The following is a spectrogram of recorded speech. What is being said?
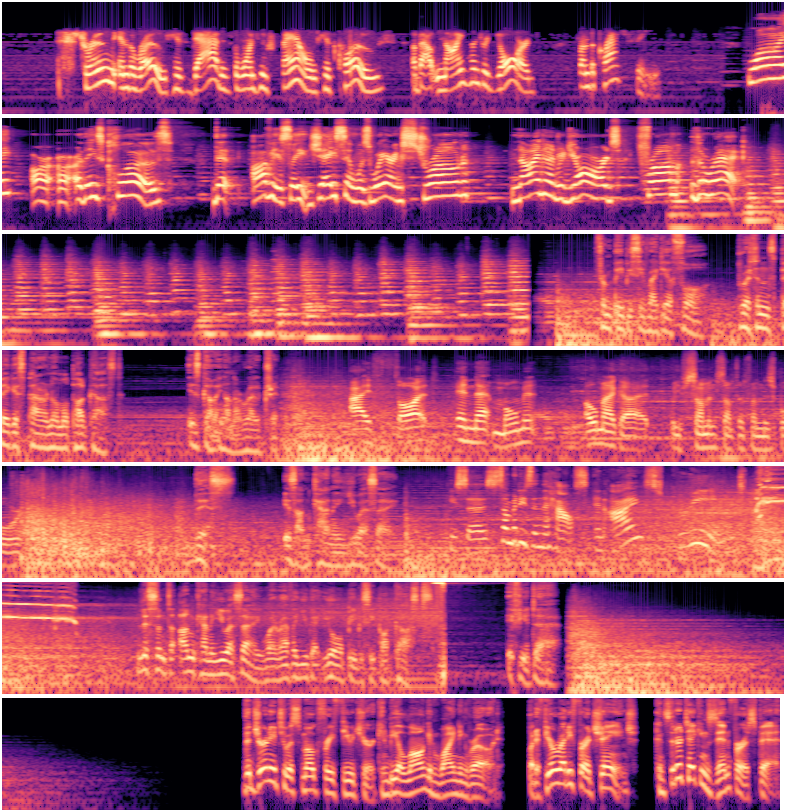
strewn in the road. His dad is the one who found his clothes about 900 yards from the crash scene. Why are, are, are these clothes that obviously Jason was wearing strewn 900 yards from the wreck? From BBC Radio 4, Britain's biggest paranormal podcast is going on a road trip. I thought in that moment, oh my God, we've summoned something from this board. This is Uncanny USA. He says, Somebody's in the house, and I screamed. Listen to Uncanny USA wherever you get your BBC podcasts, if you dare. The journey to a smoke free future can be a long and winding road, but if you're ready for a change, consider taking Zyn for a spin.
